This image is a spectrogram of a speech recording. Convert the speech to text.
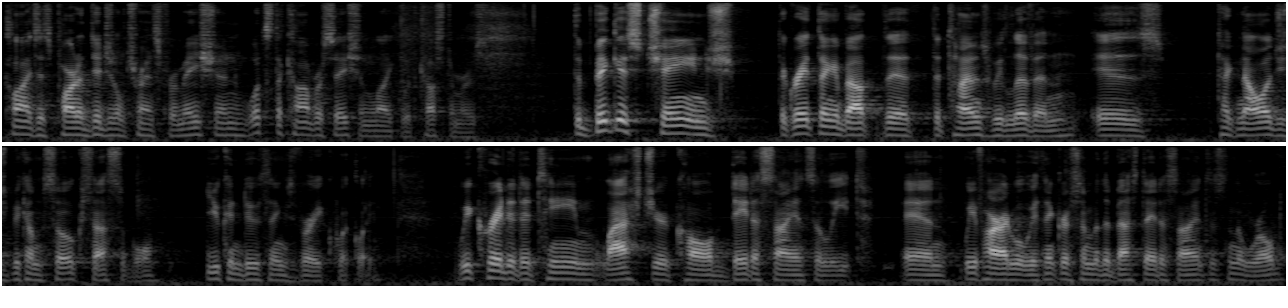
clients as part of digital transformation? What's the conversation like with customers? The biggest change, the great thing about the, the times we live in is technology's become so accessible, you can do things very quickly. We created a team last year called Data Science Elite, and we've hired what we think are some of the best data scientists in the world.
